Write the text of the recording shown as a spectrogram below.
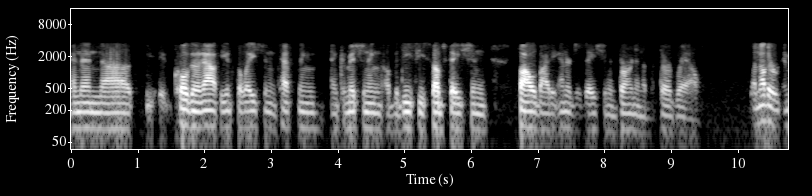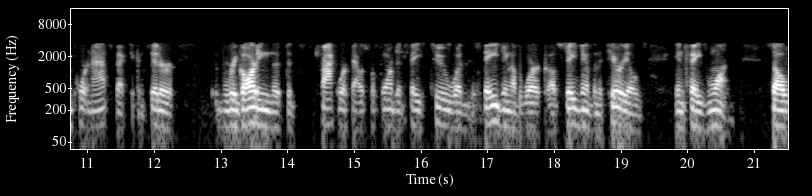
and then uh, closing it out, the installation and testing and commissioning of the DC substation, followed by the energization and burn-in of the third rail. Another important aspect to consider regarding the, the track work that was performed in phase two was the staging of the work, of staging of the materials in phase one. So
